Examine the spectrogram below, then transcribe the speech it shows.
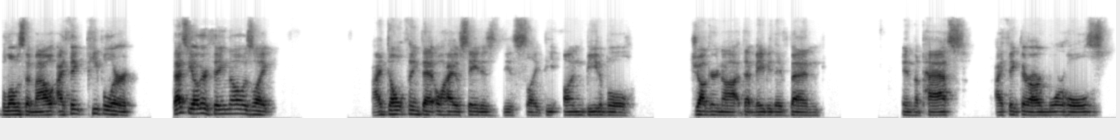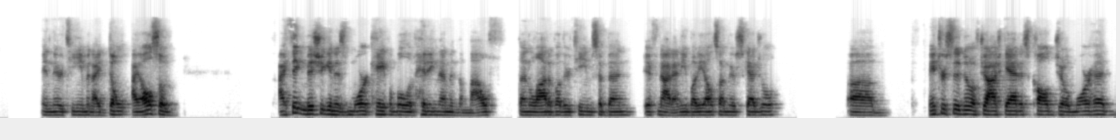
blows them out. I think people are. That's the other thing though is like, I don't think that Ohio State is this like the unbeatable juggernaut that maybe they've been in the past. I think there are more holes in their team. And I don't, I also, I think Michigan is more capable of hitting them in the mouth than a lot of other teams have been, if not anybody else on their schedule. Um, interested to know if Josh Gattis called Joe Moorhead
